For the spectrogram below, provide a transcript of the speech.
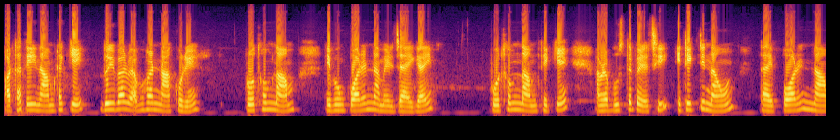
অর্থাৎ এই নামটাকে দুইবার ব্যবহার না করে প্রথম নাম এবং পরের নামের জায়গায় প্রথম নাম থেকে আমরা বুঝতে পেরেছি এটি একটি নাউন তাই পরের নাম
